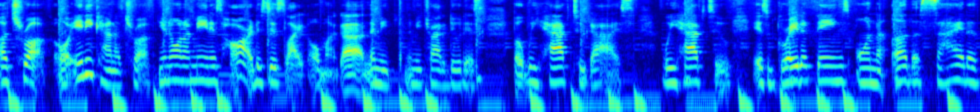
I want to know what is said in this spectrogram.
a truck or any kind of truck. You know what I mean? It's hard. It's just like, oh my God, let me let me try to do this. But we have to, guys. We have to. It's greater things on the other side of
